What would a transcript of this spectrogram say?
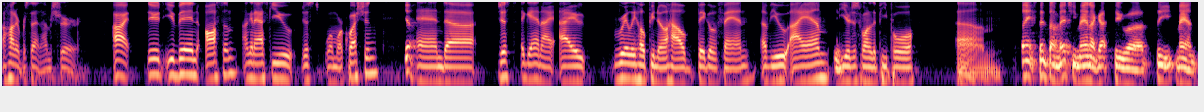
100%, I'm sure. All right, dude, you've been awesome. I'm going to ask you just one more question. Yeah. And uh, just again, I, I really hope you know how big of a fan of you I am. You're just one of the people. Um, Thanks. Since I met you, man, I got to uh, see. Man,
